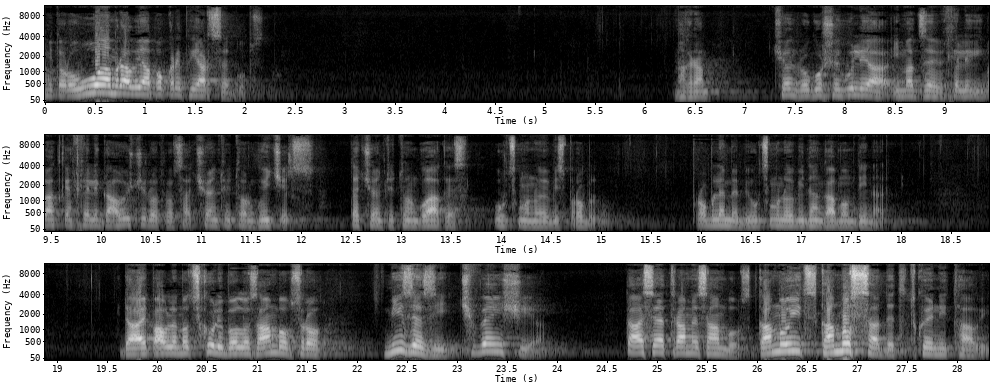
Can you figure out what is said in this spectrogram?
იმიტომ რომ უამრავი აპოკრიფი არსებობს. მაგრამ ჩვენ როგორ შეგვიძლია იმათზე ხელი იმათკენ ხელი გავიშჭიროთ, როცა ჩვენ თვითონ გვიჭირს და ჩვენ თვითონ გვაქვს ურწმუნოების პრობლემები ურწმუნოებიდან გამომდინარე. და აი პავლე მოციქული ბოლოს ამბობს, რომ მიზეზი ჩვენშია და ასეთ რამეს ამბობს, გამოიც გამოსადეთ თქვენი თავი.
